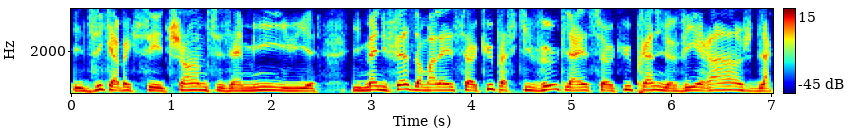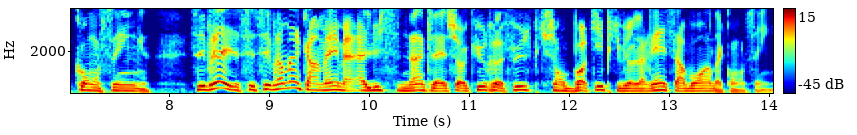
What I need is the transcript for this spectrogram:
il dit qu'avec ses chums, ses amis, il, manifeste devant la SAQ parce qu'il veut que la SAQ prenne le virage de la consigne. C'est vrai, c'est vraiment quand même hallucinant que la SAQ refuse, puis qu'ils sont boqués, puis qu'ils veulent rien savoir de la consigne.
